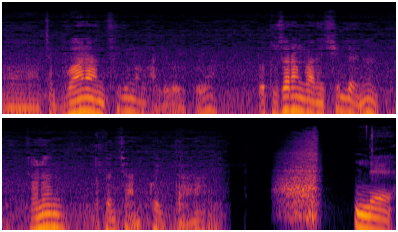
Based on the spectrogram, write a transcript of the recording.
어, 참 무한한 책임을 가지고 있고요. 또 두 사람 간의 신뢰는 저는 변치 않고 있다. 네.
